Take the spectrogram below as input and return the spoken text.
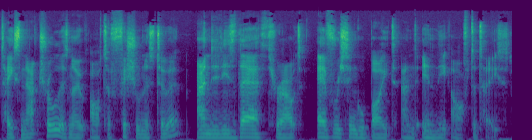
tastes natural, there's no artificialness to it, and it is there throughout every single bite and in the aftertaste.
